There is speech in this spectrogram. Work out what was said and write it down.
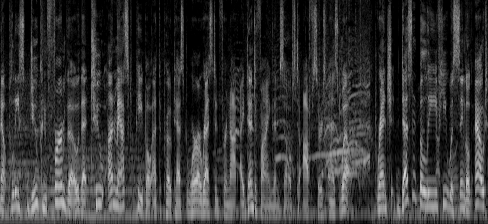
Now, police do confirm, though, that two unmasked people at the protest were arrested for not identifying themselves to officers as well. Rench doesn't believe he was singled out,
